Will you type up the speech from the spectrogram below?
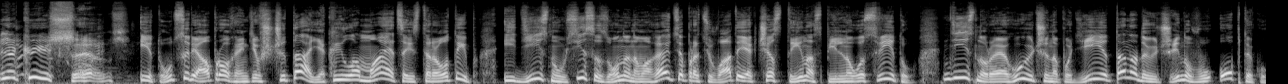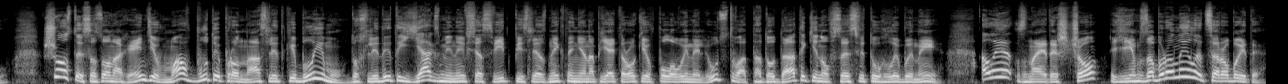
Який сенс? І тут серіал про агентів щита, який ламає цей стереотип. І дійсно усі сезони намагаються працювати як частина спільного світу, дійсно реагуючи на події та надаючи нову оптику. Шостий сезон агентів мав бути про наслідки блиму, дослідити, як змінився світ після зникнення на 5 років половини людства та додати кіно всесвіту глибини. Але знаєте що? Їм заборонили це робити.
